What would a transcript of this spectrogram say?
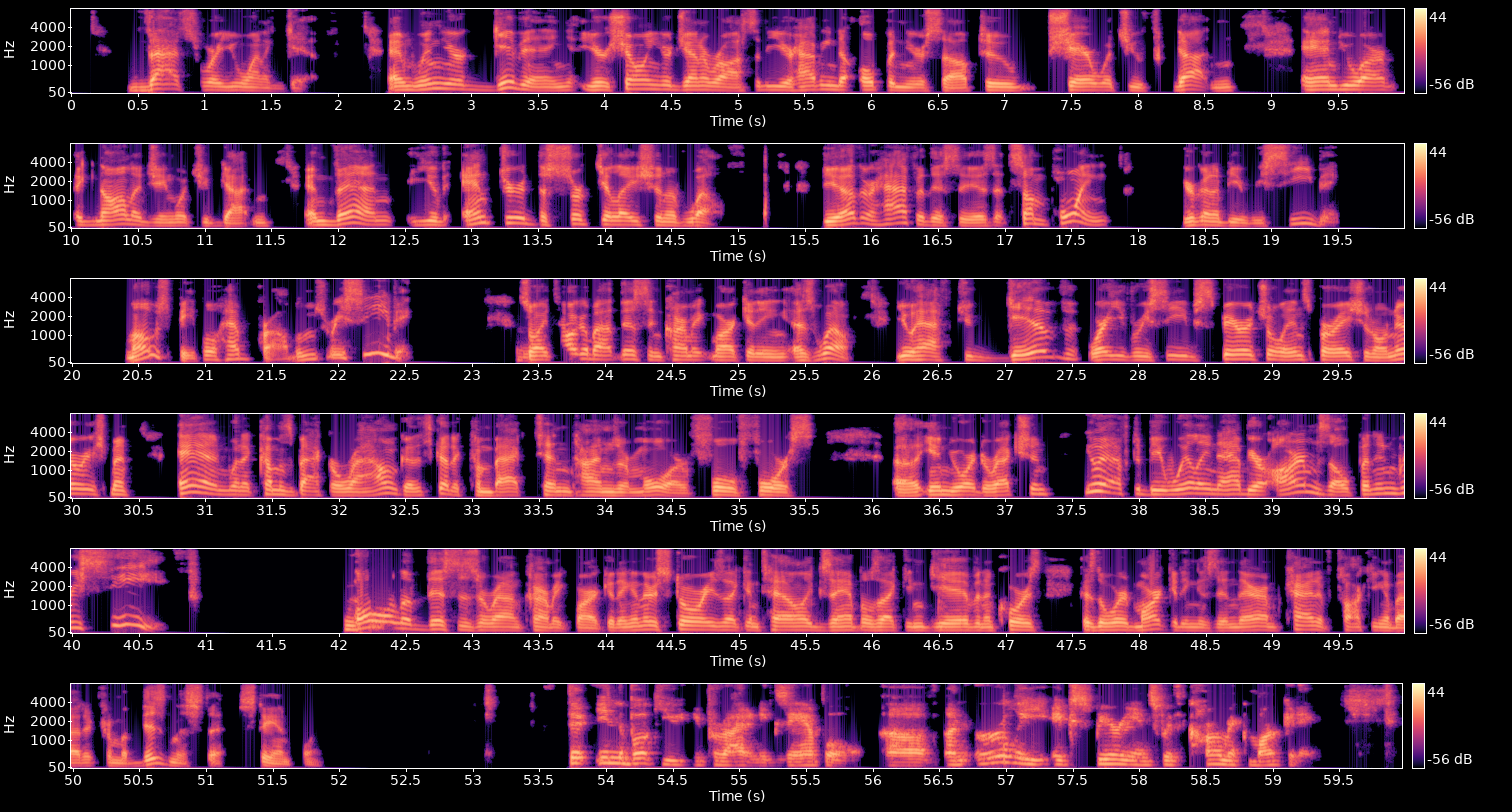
That's where you want to give. And when you're giving, you're showing your generosity, you're having to open yourself to share what you've gotten, and you are acknowledging what you've gotten. And then you've entered the circulation of wealth. The other half of this is at some point, you're going to be receiving. Most people have problems receiving. So I talk about this in karmic marketing as well. You have to give where you've received spiritual, inspirational nourishment. And when it comes back around, because it's going to come back 10 times or more full force uh, in your direction, you have to be willing to have your arms open and receive. Mm-hmm. All of this is around karmic marketing, and there's stories I can tell, examples I can give, and of course, because the word marketing is in there, I'm kind of talking about it from a business st- standpoint in the book, you, you provide an example of an early experience with karmic marketing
